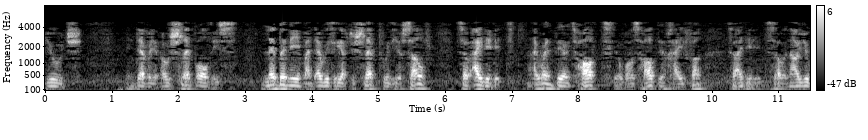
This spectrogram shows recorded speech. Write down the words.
huge endeavor, you know, schlep all these Lebanim and everything you have to schlep with yourself. So I did it. I went there, it's hot, it was hot in Haifa, so I did it. So now you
